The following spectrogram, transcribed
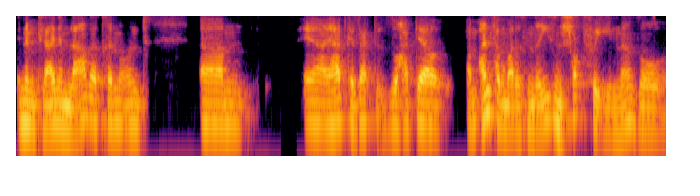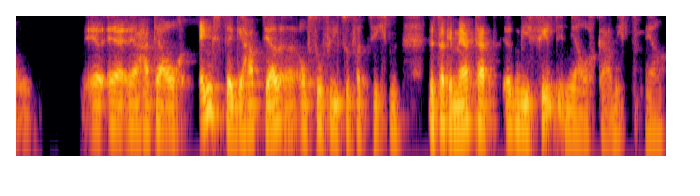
in einem kleinen Lager drin. Und ähm, er, er, hat gesagt, so hat er, am Anfang war das ein Riesenschock für ihn, ne? so er, er, er hatte auch Ängste gehabt, ja, auf so viel zu verzichten, bis er gemerkt hat, irgendwie fehlt ihm ja auch gar nichts mehr.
